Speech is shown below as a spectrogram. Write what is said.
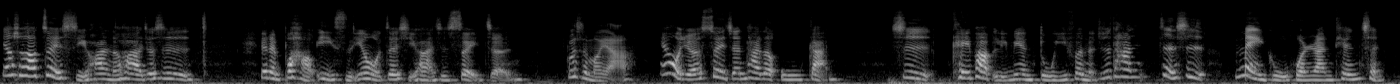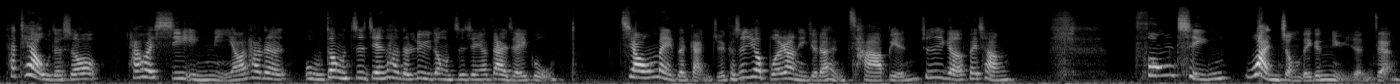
要说到最喜欢的话，就是有点不好意思，因为我最喜欢的是穗珍。为什么呀？因为我觉得穗珍她的舞感是 K-pop 里面独一份的，就是她真的是媚骨浑然天成。她跳舞的时候，她会吸引你，然后她的舞动之间，她的律动之间又带着一股。娇媚的感觉，可是又不会让你觉得很擦边，就是一个非常风情万种的一个女人。这样，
